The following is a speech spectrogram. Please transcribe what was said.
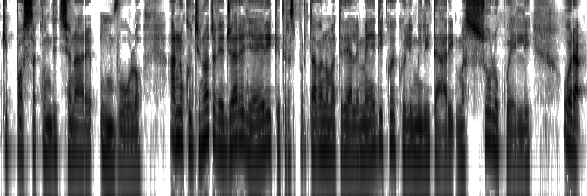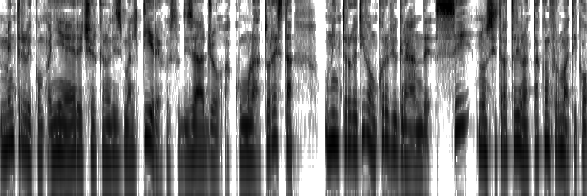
che possa condizionare un volo. Hanno continuato a viaggiare gli aerei che trasportavano materiale medico e quelli militari, ma solo quelli. Ora, mentre le compagnie aeree cercano di smaltire questo disagio accumulato, resta un interrogativo ancora più grande. Se non si tratta di un attacco informatico,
